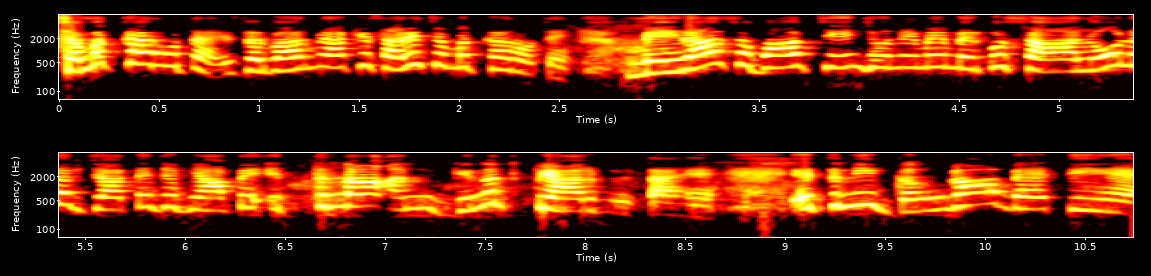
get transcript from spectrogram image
चमत्कार होता है। इस दरबार में आके सारे चमत्कार होते हैं। मेरा स्वभाव चेंज होने में मेरे को सालों लग जाते हैं जब यहाँ पे इतना अनगिनत प्यार मिलता है। इतनी गंगा बहती है।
